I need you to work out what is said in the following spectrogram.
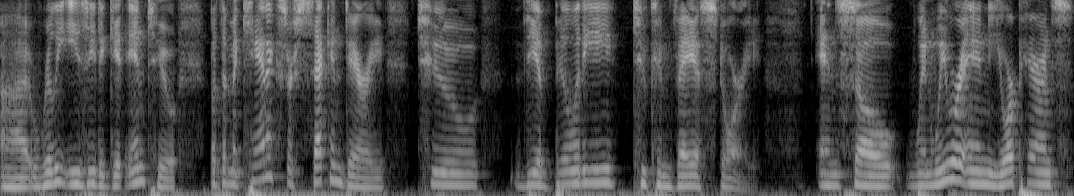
uh, really easy to get into. But the mechanics are secondary to the ability to convey a story. And so when we were in your parents'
